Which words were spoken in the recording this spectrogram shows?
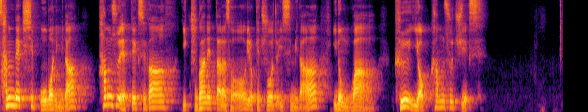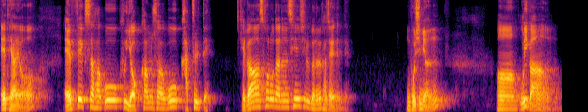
(315번입니다) 함수 fx가 이 구간에 따라서 이렇게 주어져 있습니다. 이놈과 그 역함수 gx에 대하여 fx하고 그 역함수하고 같을 때 걔가 서로 다른 세 실근을 가져야 된대. 보시면 어, 우리가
